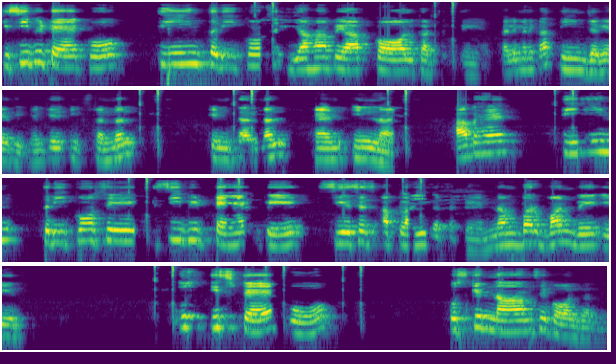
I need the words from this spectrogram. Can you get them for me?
किसी भी टैग को तीन तरीकों से यहाँ पे आप कॉल कर सकते हैं। पहले मैंने कहा तीन जगह थी, यानी कि एक्सटर्नल इंटरनल एंड इनलाइन अब है तीन तरीकों से किसी भी टैग पे सी अप्लाई कर सकते हैं। नंबर वन वे इज़ उस, इस टैग को उसके नाम से कॉल कर लें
